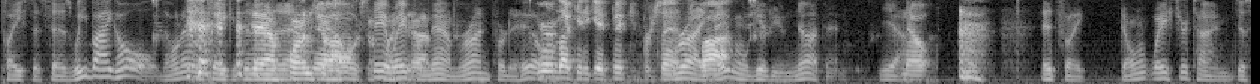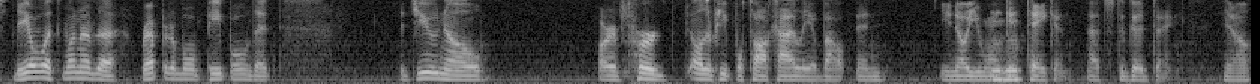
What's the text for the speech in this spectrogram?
place that says we buy gold. Don't ever take it to Yeah, none of that. pawn shop, Oh, stay away like from that. them. Run for the hills. You're lucky to get fifty percent. right? Spot. They won't give you nothing. Yeah. No. It's like don't waste your time. Just deal with one of the reputable people that that you know or have heard other people talk highly about and you know you won't Mhm. get taken. That's the good thing. You know,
